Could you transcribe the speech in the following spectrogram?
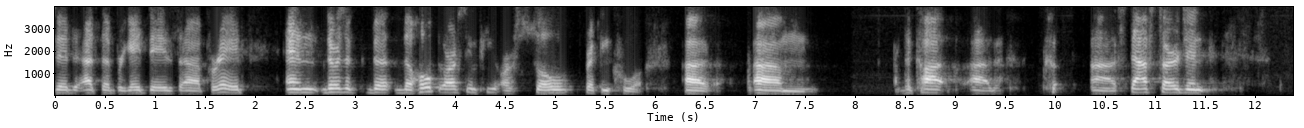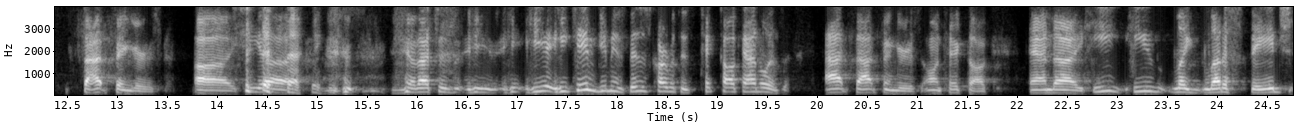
did at the Brigade Days uh, parade, and there was a the the Hope RCMP are so freaking cool. Uh, um, the cop, uh, uh, Staff Sergeant Fat Fingers. Uh, he, uh, yeah, that's his. He, he he came, gave me his business card with his TikTok handle. It's at Fat Fingers on TikTok, and uh, he he like let us stage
